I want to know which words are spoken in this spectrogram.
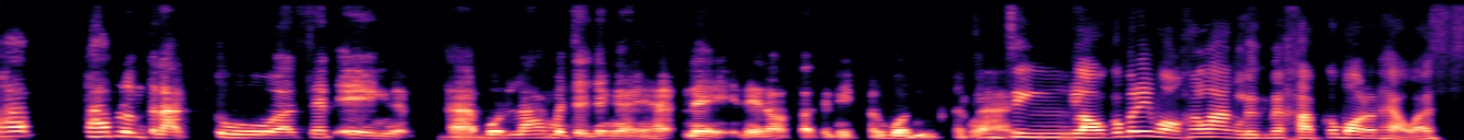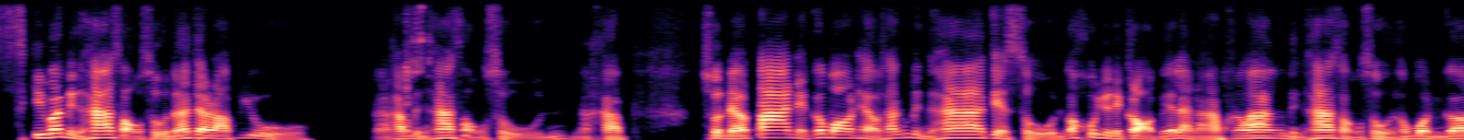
ภาพ ภาพรวมตลาดตัวเซตเองเนี่ยอ่าบนล่างมันจะยังไงฮะ ในในรอบต่อจากนี้ข้างบนข้างจล่างริงๆ เราก็ไม่ได้มองข้างล่างลึกนะครับ ก็มองแถวๆว่าคิดว่าหนึ่งห้าสองศูนย์น่าจะรับอยู่นะครับหนึ่งห้าสองศูนย์นะครับส่วนแนวต้านเนี่ยก็มองแถวสักหนึ่งห้าเจ็ดศูนย์ก็คงอยู่ในกรอบนี้แหละนะครับ ข้างล่างหนึ่งห้าสองศูนย์ข้างบนก็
